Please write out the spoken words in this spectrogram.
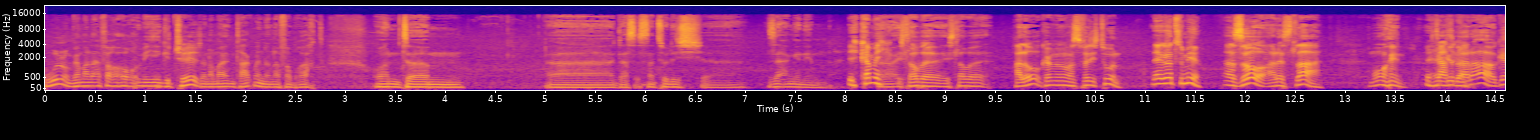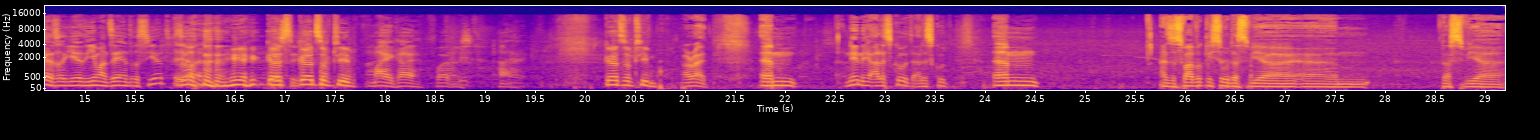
cool. Und wir haben halt einfach auch irgendwie gechillt und haben halt einen Tag miteinander verbracht. Und ähm, äh, das ist natürlich äh, sehr angenehm. Ich kann mich. Äh, Ich glaube, ich glaube, hallo, können wir was für dich tun? Der gehört zu mir. Ach so, alles klar. Moin. Ich Ja, dachte genau. gerade, ah, okay, ist hier jemand sehr interessiert. So. gehört, gehört zum Team. Mike, hi, freut mich. Hi. Gehört zum Team. Alright. Ähm, nee, nee, alles gut, alles gut. Ähm, also es war wirklich so, dass wir, ähm, dass wir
